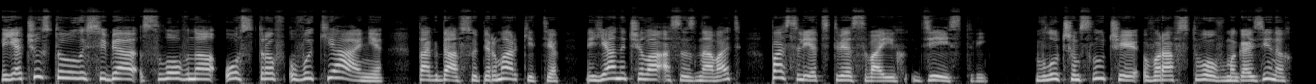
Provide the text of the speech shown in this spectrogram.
Я чувствовала себя словно остров в океане. Тогда в супермаркете я начала осознавать последствия своих действий. В лучшем случае воровство в магазинах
